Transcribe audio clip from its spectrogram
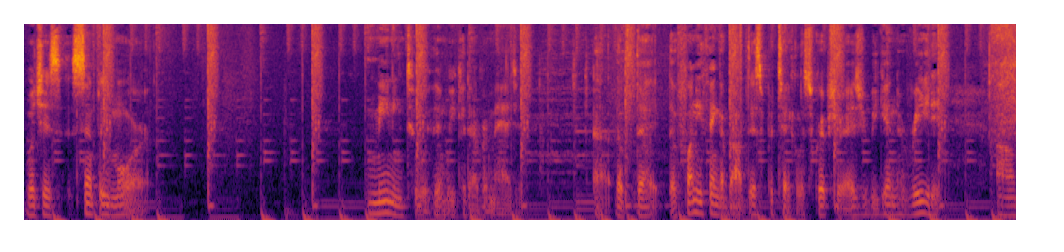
which is simply more meaning to it than we could ever imagine. Uh, the, the, the funny thing about this particular scripture, as you begin to read it, um,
